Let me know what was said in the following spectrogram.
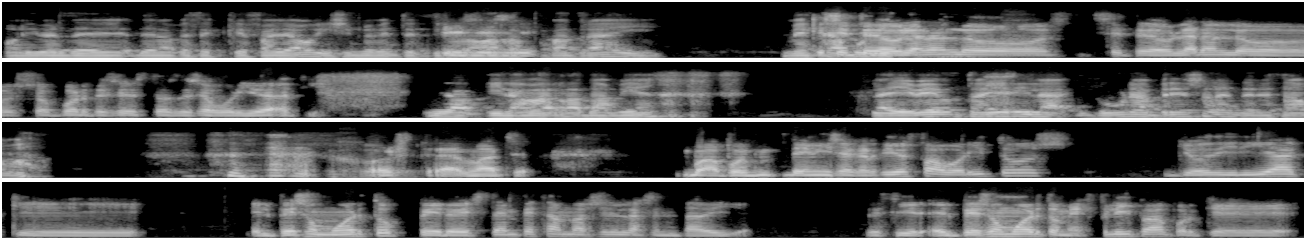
Oliver, de, de las veces que he fallado y simplemente tiro la barra para atrás y que se te, doblaron los, se te doblaron los soportes estos de seguridad, tío. Y la, barra también. la llevé a un taller y, la, con una prensa la enderezamos. Ostras, macho. Bueno, pues de mis ejercicios favoritos, yo diría que el peso muerto, pero está empezando a ser la sentadilla. Es decir, el peso muerto me flipa porque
